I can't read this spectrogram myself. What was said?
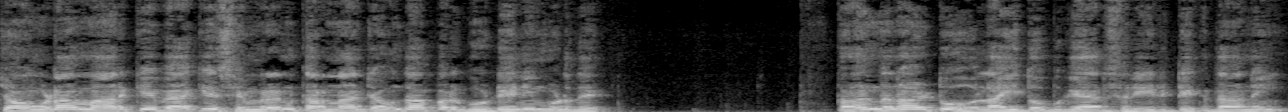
ਚੌਂਗੜਾ ਮਾਰ ਕੇ ਬਹਿ ਕੇ ਸਿਮਰਨ ਕਰਨਾ ਚਾਹੁੰਦਾ, ਪਰ ਗੋਡੇ ਨਹੀਂ ਮੁੜਦੇ। ਕੰਧ ਨਾਲ ਢੋ ਲਾਈ ਤੋਂ ਬਗੈਰ ਸਰੀਰ ਟਿਕਦਾ ਨਹੀਂ।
